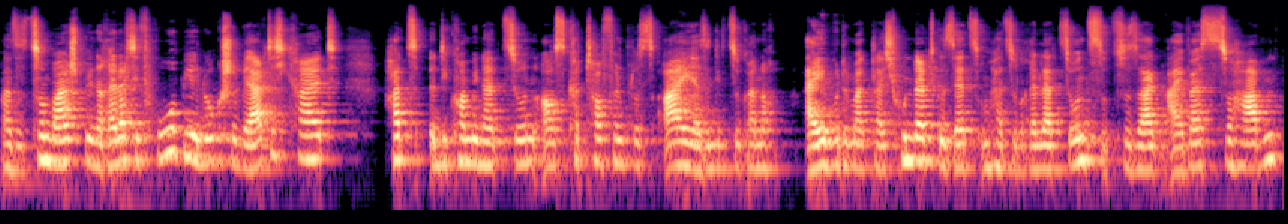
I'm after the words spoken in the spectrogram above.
Also zum Beispiel eine relativ hohe biologische Wertigkeit hat die Kombination aus Kartoffeln plus Ei, also gibt sogar noch Ei wurde mal gleich 100 gesetzt, um halt so ein Relations sozusagen Eiweiß zu haben.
